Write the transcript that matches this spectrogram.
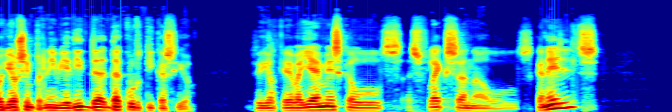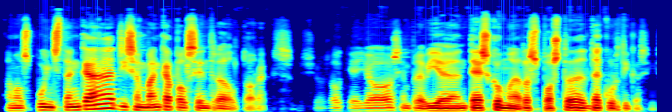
o jo sempre n'hi havia dit, de, de corticació. És a dir, el que veiem és que els, es flexen els canells amb els punys tancats i se'n van cap al centre del tòrax. Això és el que jo sempre havia entès com a resposta de corticació.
